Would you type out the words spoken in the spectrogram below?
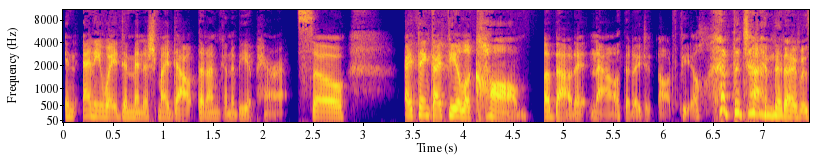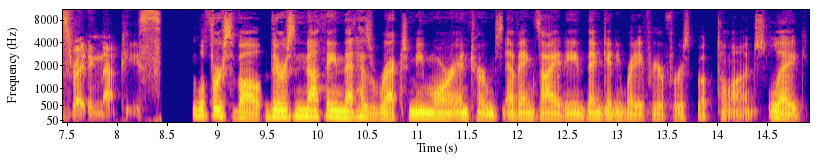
in any way diminish my doubt that I'm going to be a parent. So I think I feel a calm about it now that I did not feel at the time that I was writing that piece. Well, first of all, there's nothing that has wrecked me more in terms of anxiety than getting ready for your first book to launch. Like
